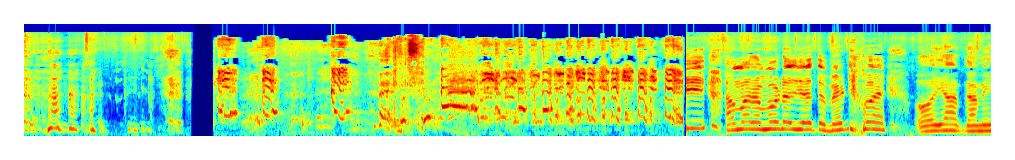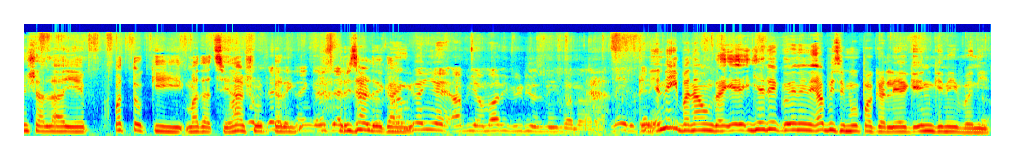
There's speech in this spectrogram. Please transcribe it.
हमारा मॉडल जो है तो बैठा हुआ है और यहाँ पे हम इंशाल्लाह ये पत्तों की मदद से ना शूट करेंगे। रिज़ल्ट दिखाएँगे। है अभी हमारी वीडियोस नहीं बना रहा। नहीं, नहीं बनाऊँगा ये ये देखो इन्होंने अभी से मुँह पकड़ लिया कि इनकी नहीं बनी।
